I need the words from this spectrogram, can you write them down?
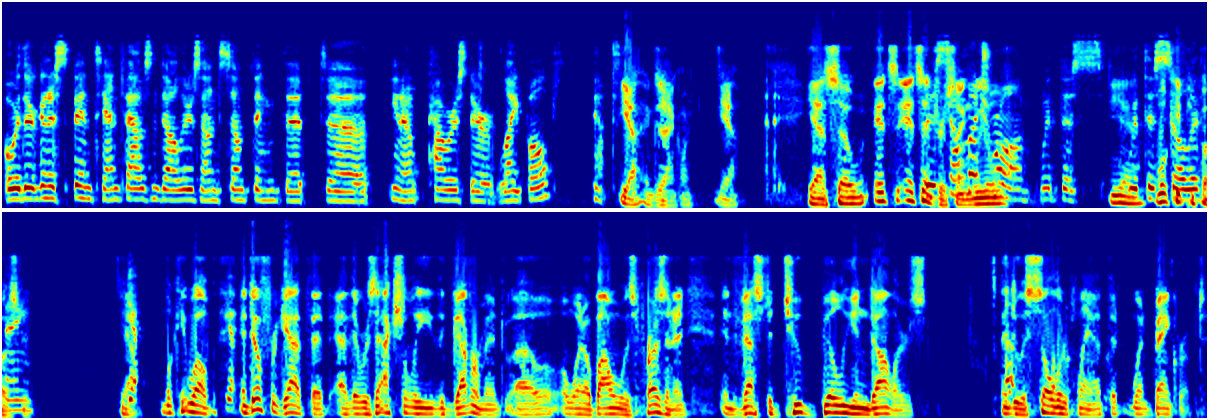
or they're going to spend ten thousand dollars on something that uh, you know powers their light bulbs. Yeah, yeah, exactly. Yeah, yeah. So it's it's there's interesting. so much We'll- wrong with this Yeah, with this we'll solar thing. Yeah. Yep. Okay. Well, Yep. and don't forget that uh, there was actually the government uh, when Obama was president invested two billion dollars into a solar plant that went bankrupt.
